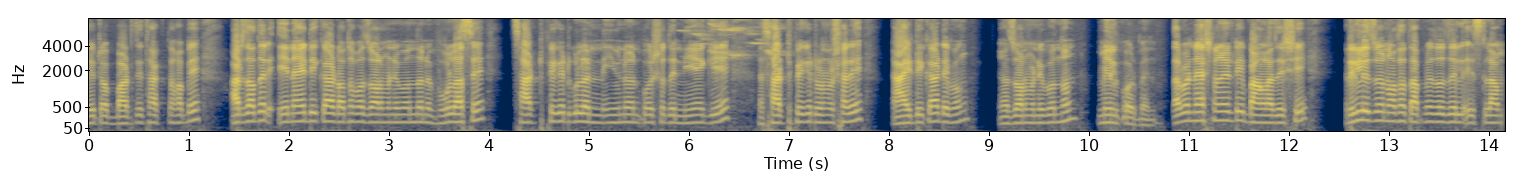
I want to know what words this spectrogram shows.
ডেট অফ বার্থই থাকতে হবে। আর যাদের এনআইডি কার্ড অথবা জন্ম নিবন্ধনে ভুল আছে সার্টিফিকেটগুলো ইউনিয়ন পরিষদে নিয়ে গিয়ে সার্টিফিকেট অনুসারে আইডি কার্ড এবং জন্ম নিবন্ধন মিল করবেন। তারপর ন্যাশনালিটি বাংলাদেশি। রিলিজন অর্থাৎ আপনি যদি ইসলাম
